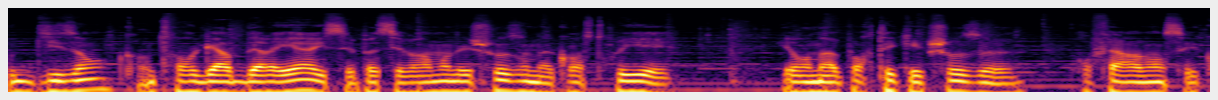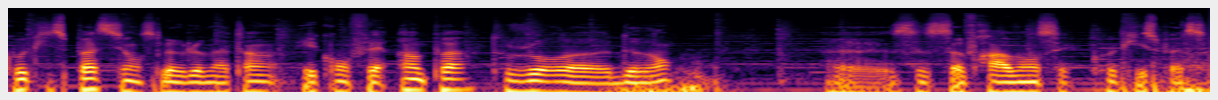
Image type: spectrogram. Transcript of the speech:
ou de dix ans, quand on regarde derrière, il s'est passé vraiment des choses, on a construit et, et on a apporté quelque chose euh, pour faire avancer. Quoi qu'il se passe, si on se lève le matin et qu'on fait un pas toujours euh, devant, euh, ça, ça fera avancer, quoi qu'il se passe.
